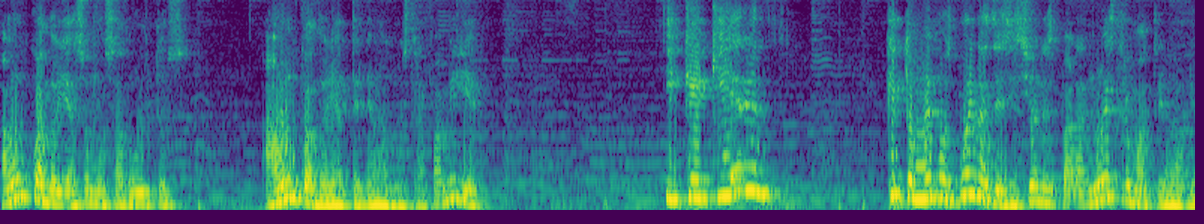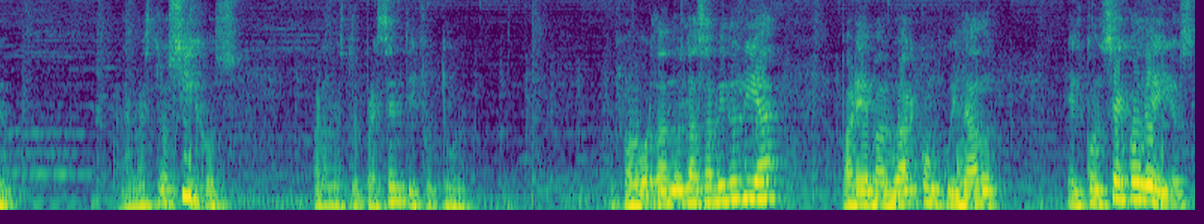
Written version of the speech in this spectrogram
aun cuando ya somos adultos, aun cuando ya tenemos nuestra familia, y que quieren que tomemos buenas decisiones para nuestro matrimonio, para nuestros hijos, para nuestro presente y futuro. Por favor, danos la sabiduría para evaluar con cuidado el consejo de ellos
